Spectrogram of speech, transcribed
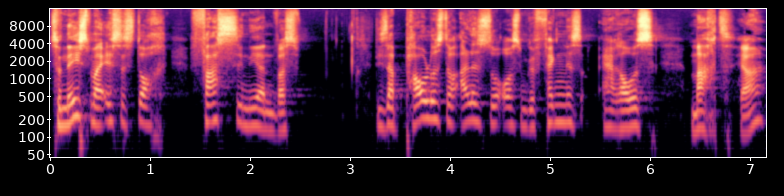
Zunächst mal ist es doch faszinierend, was dieser Paulus doch alles so aus dem Gefängnis heraus macht. Ja?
